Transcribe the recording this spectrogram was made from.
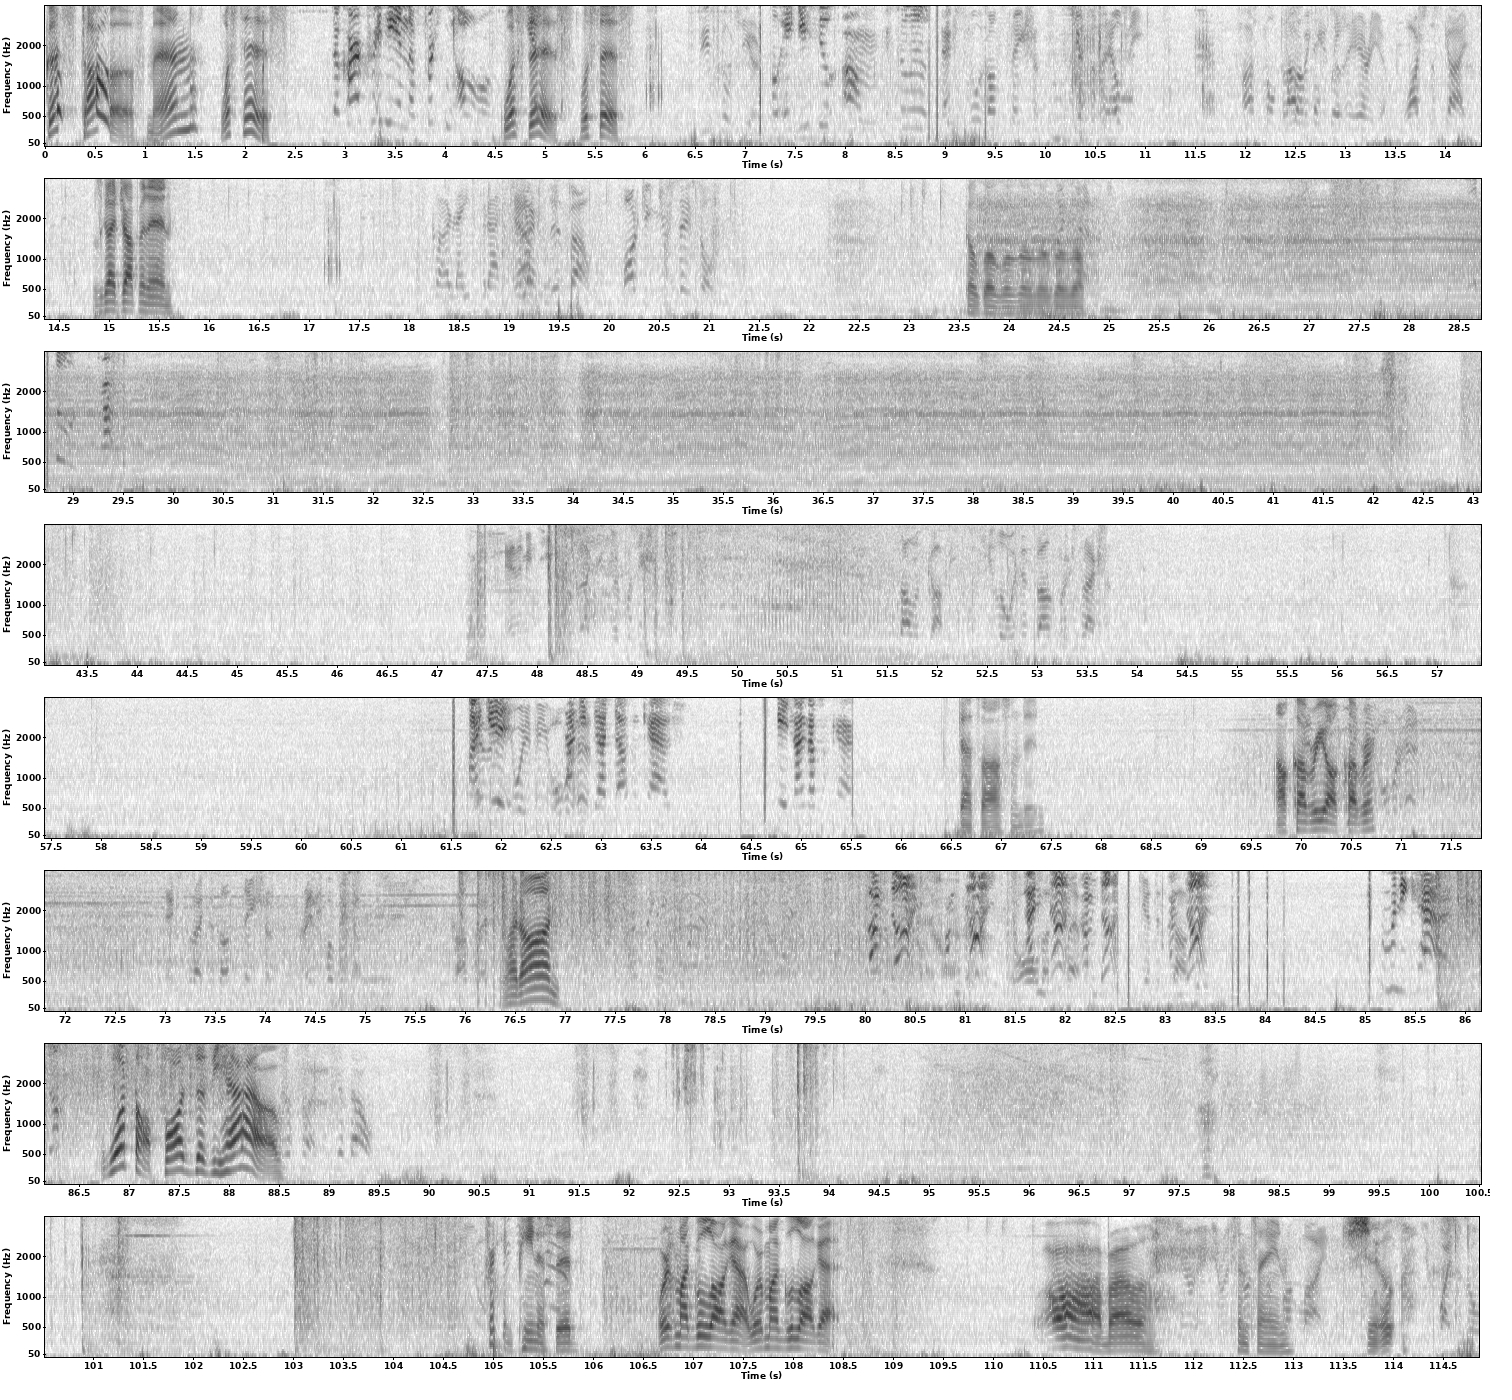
Good stuff, man. What's this? The car crazy and the freaking oh. What's this? What's this? Diesel here. Oh, it gives you um, it's a little. Exfil is on station. Get to the LZ. Hostile dropping into the area. Watch the skies. This guy dropping in. Got a ride Gas here. is inbound. Marking new safe zone. Go, go, go, go, go, go, go. Message. It's a little drop. Enemy team is tracking your position. Solid copy. Hilo is inbound for extraction. I Enemy get UAV overhead. 99,000 cash. Get 9,000 cash. Awesome, dude. I'll cover you, I'll cover. Overhead. Extract is on station. Ready for pickup. Contract Right on. I'm done. I'm done. I'm done. I'm done. I'm done. done. How many cash? What the fudge does he have? Freaking penis, dude. Where's my gulag at? Where's my gulag at? Oh, bro. It's insane. Shoot. Your fight is over.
